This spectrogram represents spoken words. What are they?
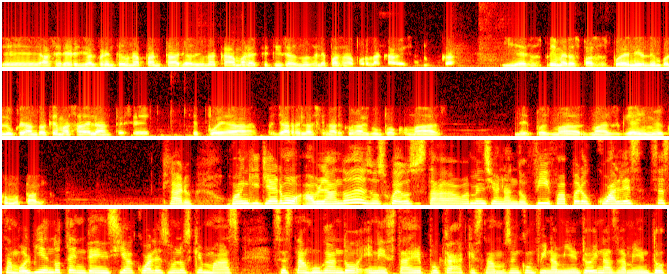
eh, hacer ejercicio al frente de una pantalla, de una cámara que quizás no se le pasaba por la cabeza nunca y esos primeros pasos pueden irlo involucrando a que más adelante se, se pueda pues, ya relacionar con algo un poco más pues más más gamer como tal. Claro. Juan Guillermo, hablando de esos juegos, estaba mencionando FIFA, pero ¿cuáles se están volviendo tendencia? ¿Cuáles son los que más se están jugando en esta época que estamos en confinamiento y en aislamiento?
